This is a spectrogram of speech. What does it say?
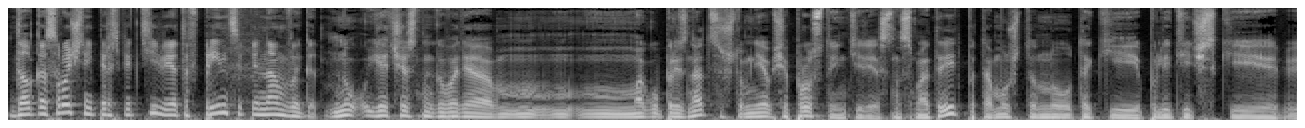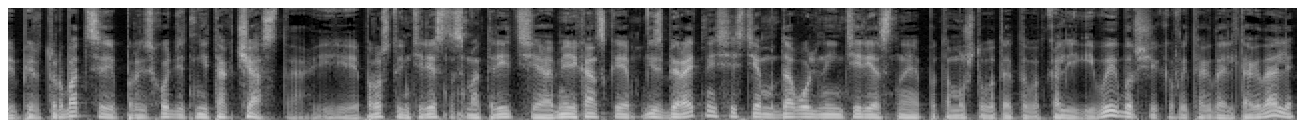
В долгосрочной перспективе это, в принципе, нам выгодно. Ну, я, честно говоря, могу признаться, что мне вообще просто интересно смотреть, потому что, ну, такие политические пертурбации происходят не так часто. И просто интересно смотреть. Американская избирательная система довольно интересная, потому что вот это вот коллегии выборщиков и так далее, и так далее.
